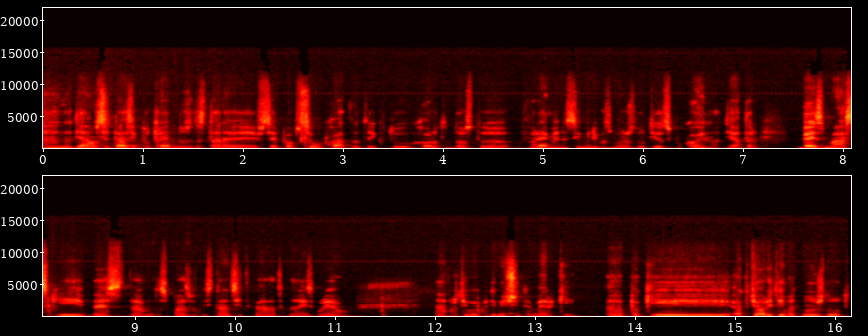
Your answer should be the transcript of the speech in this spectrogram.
Надявам се тази потребност да стане все по-всеобхватна, тъй като хората доста време не са имали възможност да отидат спокойно на театър, без маски, без там да спазват дистанции, така нататък да не изборявам противоепидемичните мерки. А, пък и актьорите имат нужда от...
